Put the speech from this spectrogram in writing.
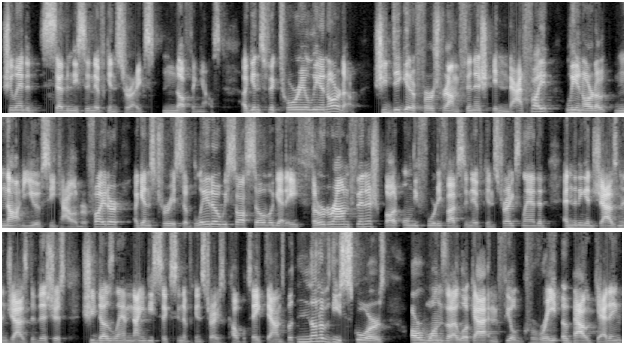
she landed 70 significant strikes, nothing else. Against Victoria Leonardo, she did get a first round finish in that fight. Leonardo, not UFC caliber fighter. Against Teresa Blado, we saw Silva get a third round finish, but only 45 significant strikes landed. And then against Jasmine Jasudavicius, she does land 96 significant strikes, a couple takedowns, but none of these scores are ones that I look at and feel great about getting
